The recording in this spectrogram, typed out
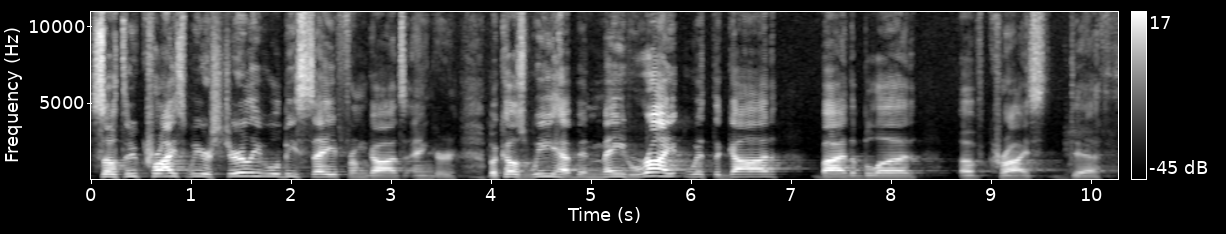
So through Christ, we are surely will be saved from God's anger because we have been made right with the God by the blood of Christ's death.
